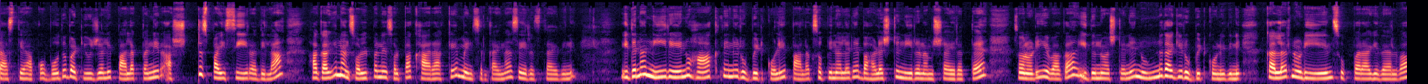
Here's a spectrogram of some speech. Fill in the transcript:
ಜಾಸ್ತಿ ಹಾಕೋಬೋದು, ಬಟ್ ಯೂಶ್ವಲಿ ಪಾಲಕ್ ಪನ್ನೀರ್ ಅಷ್ಟು ಸ್ಪೈಸಿ ಇರೋದಿಲ್ಲ. ಹಾಗಾಗಿ ನಾನು ಸ್ವಲ್ಪನೇ ಸ್ವಲ್ಪ ಖಾರಕ್ಕೆ ಮೆಣಸಿನ್ಕಾಯಿನ ಸೇರಿಸ್ತಾ ಇದ್ದೀನಿ. ಇದನ್ನು ನೀರೇನು ಹಾಕ್ತೇನೆ ರುಬ್ಬಿಟ್ಕೊಳ್ಳಿ. ಪಾಲಕ್ ಸೊಪ್ಪಿನಲ್ಲೇ ಬಹಳಷ್ಟು ನೀರಿನ ಅಂಶ ಇರುತ್ತೆ. ಸೊ ನೋಡಿ, ಇವಾಗ ಇದನ್ನು ಅಷ್ಟೇ ನುಣ್ಣದಾಗಿ ರುಬ್ಬಿಟ್ಕೊಂಡಿದ್ದೀನಿ. ಕಲರ್ ನೋಡಿ ಏನು ಸೂಪರ್ ಆಗಿದೆ ಅಲ್ವಾ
